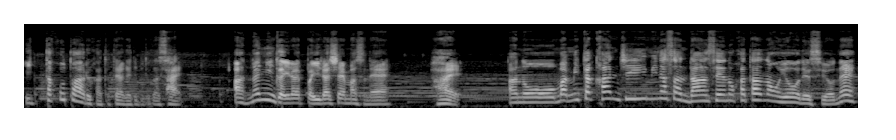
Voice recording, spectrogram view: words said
行ったことある方手挙げてみてください。あ、何人かやっぱいらっしゃいますね。はい。あのー、まあ、見た感じ、皆さん男性の方のようですよね。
